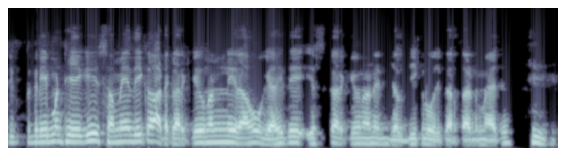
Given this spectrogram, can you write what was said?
ਤਕਰੀਬਨ ਠੀਕ ਹੀ ਸਮੇਂ ਦੀ ਘਾਟ ਕਰਕੇ ਉਹਨਾਂ ਨੇ ਹਨੇਰਾ ਹੋ ਗਿਆ ਸੀ ਤੇ ਇਸ ਕਰਕੇ ਉਹਨਾਂ ਨੇ ਜਲਦੀ ਕਲੋਜ਼ ਕਰਤਾ ਮੈਚ ਠੀਕ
